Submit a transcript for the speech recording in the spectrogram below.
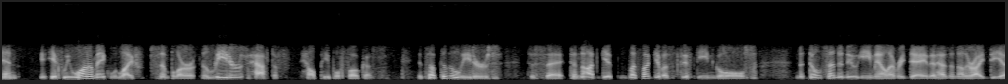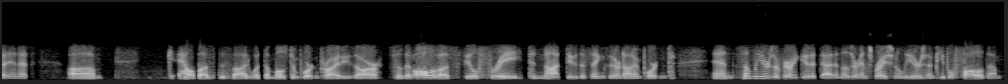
And if we want to make life simpler, the leaders have to f- help people focus. It's up to the leaders to say to not give. Let's not give us 15 goals. Don't send a new email every day that has another idea in it. Um, help us decide what the most important priorities are so that all of us feel free to not do the things that are not important. And some leaders are very good at that, and those are inspirational leaders, and people follow them.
